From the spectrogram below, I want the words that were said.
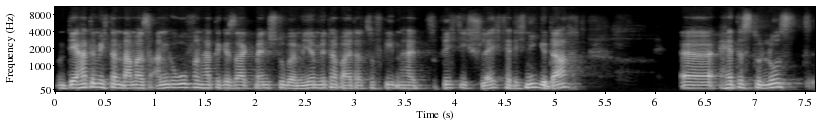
Und der hatte mich dann damals angerufen und hatte gesagt, Mensch, du bei mir Mitarbeiterzufriedenheit richtig schlecht, hätte ich nie gedacht. Äh, hättest du Lust,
